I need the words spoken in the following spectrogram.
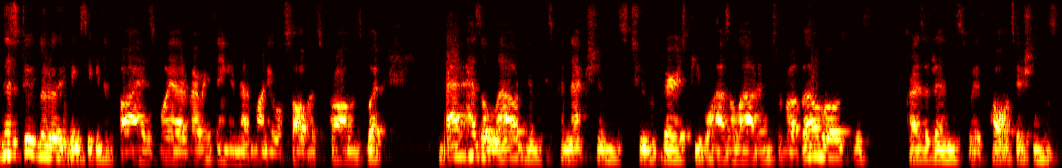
this dude literally thinks he can just buy his way out of everything and that money will solve his problems. But that has allowed him his connections to various people has allowed him to rub elbows with presidents, with politicians,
